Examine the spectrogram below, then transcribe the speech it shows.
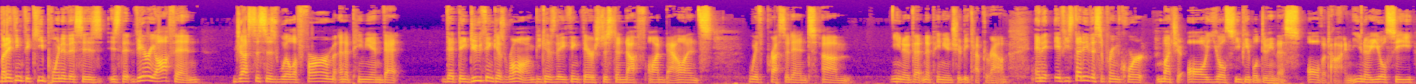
But I think the key point of this is is that very often justices will affirm an opinion that that they do think is wrong because they think there's just enough on balance with precedent um, you know that an opinion should be kept around. And if you study the supreme court much at all you'll see people doing this all the time. You know you'll see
